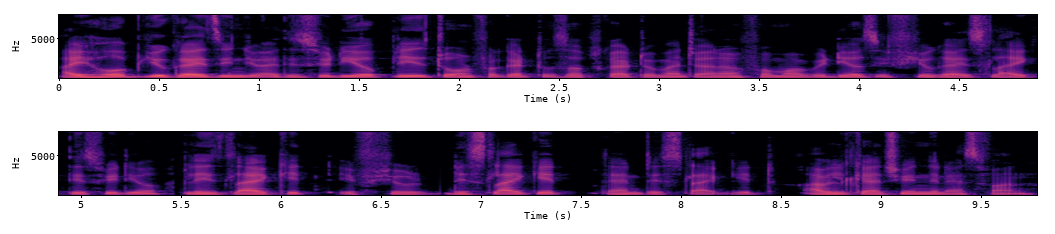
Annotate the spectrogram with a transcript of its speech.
I hope you guys enjoy this video. Please don't forget to subscribe to my channel for more videos. If you guys like this video please like it. If you dislike it then dislike it. I will catch you in the next one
